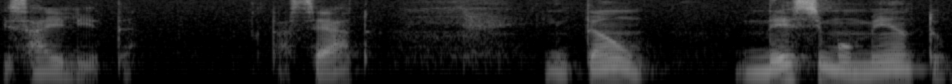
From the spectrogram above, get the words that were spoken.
israelita. Tá certo? Então, nesse momento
